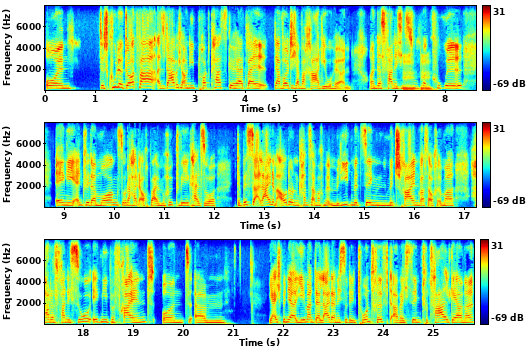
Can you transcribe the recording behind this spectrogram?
Und das Coole dort war, also da habe ich auch nie Podcasts gehört, weil da wollte ich einfach Radio hören. Und das fand ich mhm. super cool. Irgendwie entweder morgens oder halt auch beim Rückweg halt so da bist du allein im Auto und kannst einfach mit einem Lied mitsingen, mitschreien, was auch immer. Ha, das fand ich so irgendwie befreiend. Und ähm, ja, ich bin ja jemand, der leider nicht so den Ton trifft, aber ich singe total gerne.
